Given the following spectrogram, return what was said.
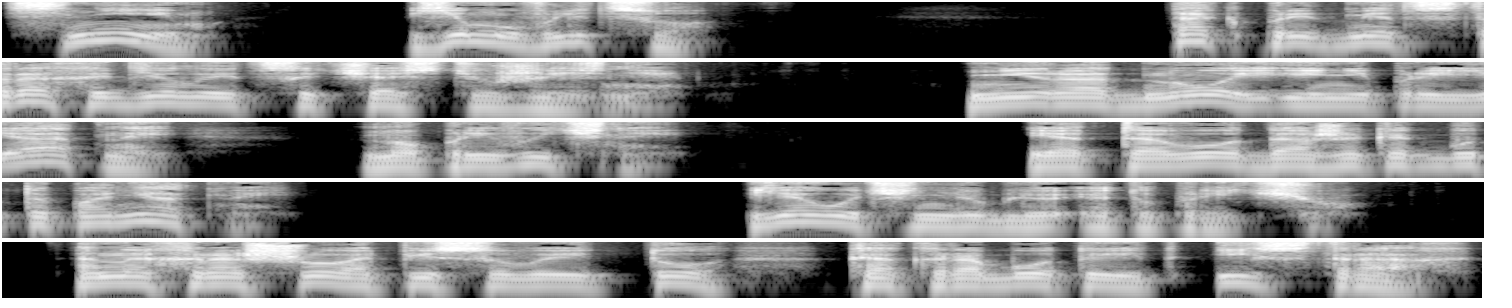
с ним, ему в лицо. Так предмет страха делается частью жизни. Не родной и неприятный, но привычный. И оттого даже как будто понятный. Я очень люблю эту притчу. Она хорошо описывает то, как работает и страх,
